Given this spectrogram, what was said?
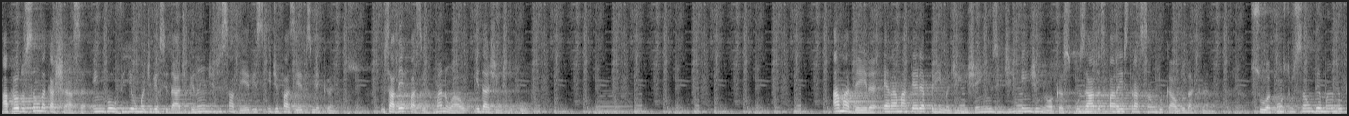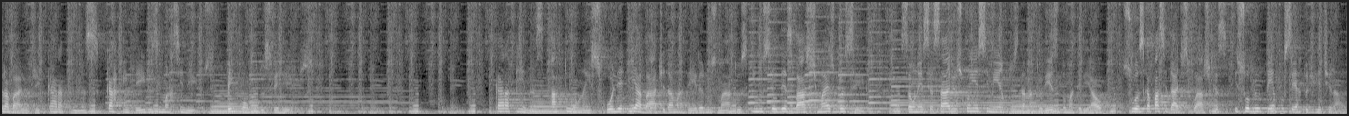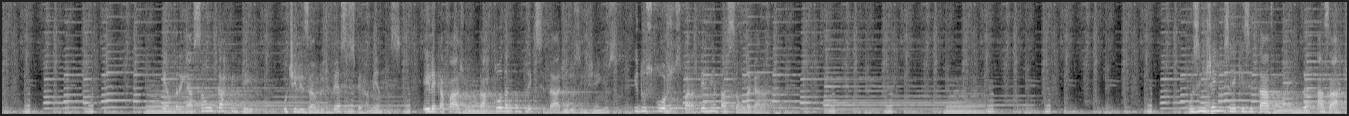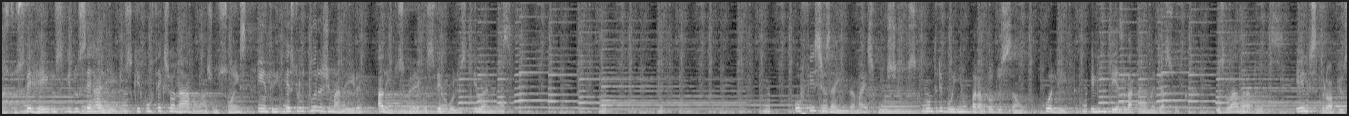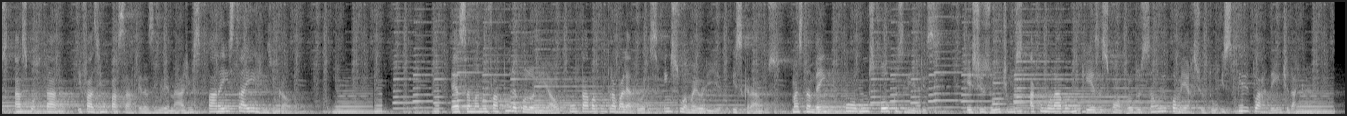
A produção da cachaça envolvia uma diversidade grande de saberes e de fazeres mecânicos. O saber fazer manual e da gente do povo. A madeira era a matéria-prima de engenhos e de engenhocas usadas para a extração do caldo da cana. Sua construção demanda o trabalho de carapinas, carpinteiros e marceneiros, bem como dos ferreiros. Carapinas atuam na escolha e abate da madeira nos matos e no seu desbaste mais grosseiro. São necessários conhecimentos da natureza do material, suas capacidades plásticas e sobre o tempo certo de retirá-lo. Entra em ação o carpinteiro. Utilizando diversas ferramentas, ele é capaz de montar toda a complexidade dos engenhos e dos coxos para a fermentação da garapa. Os engenhos requisitavam ainda as artes dos ferreiros e dos serralheiros, que confeccionavam as junções entre estruturas de madeira, além dos pregos, ferrolhos e lâminas. Ofícios ainda mais rústicos contribuíam para a produção, colheita e limpeza da cana-de-açúcar. Os lavradores. Eles próprios as cortavam e faziam passar pelas engrenagens para extrair-lhes o caldo. Essa manufatura colonial contava com trabalhadores, em sua maioria escravos, mas também com alguns poucos livres. Estes últimos acumulavam riquezas com a produção e o comércio do espírito ardente da cana.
